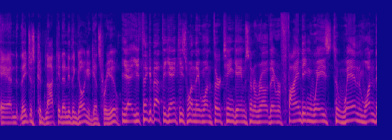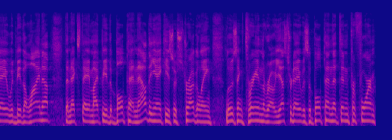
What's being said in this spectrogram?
and they just could not get anything going against Ryu. Yeah, you think about the Yankees when they won 13 games in a row. They were finding ways to win. One day it would be the lineup. The next day it might be the bullpen. Now the Yankees are struggling, losing three in the row. Yesterday it was the bullpen that didn't perform,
